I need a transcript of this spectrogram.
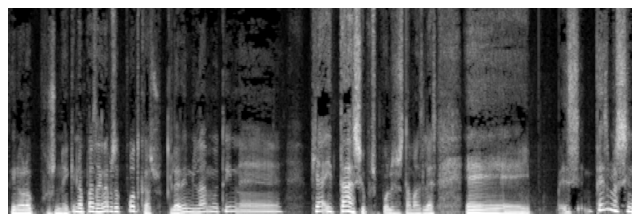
την ώρα που ήσουν εκεί να πας να γράψεις το podcast σου. Δηλαδή, μιλάμε ότι είναι πια η τάση, όπως πολύ σωστά μας λες. Ε, Πες μας σε,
